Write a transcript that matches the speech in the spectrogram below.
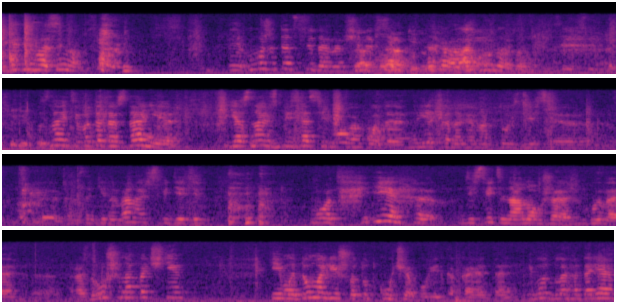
Екатерина Васильевна, Может, отсюда вообще Да, да, оттуда, оттуда. откуда? Знаете, вот это здание, я знаю с 57 года. Редко, наверное, кто здесь, э, Константин Иванович свидетель. Вот. И э, действительно оно уже было э, разрушено почти. И мы думали, что тут куча будет какая-то. И вот благодаря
